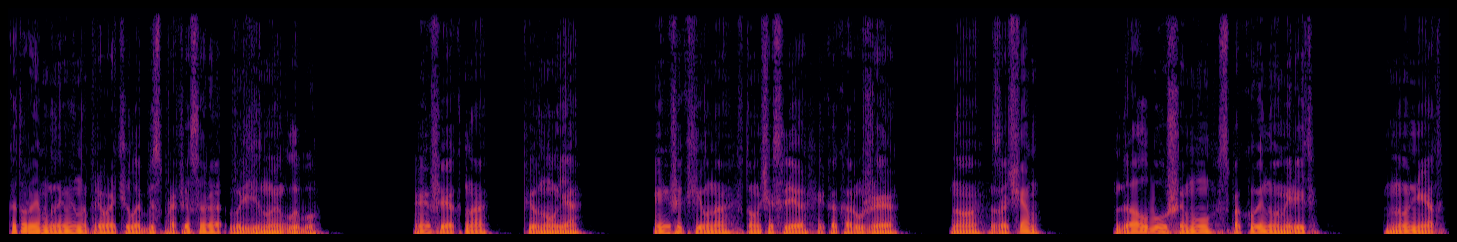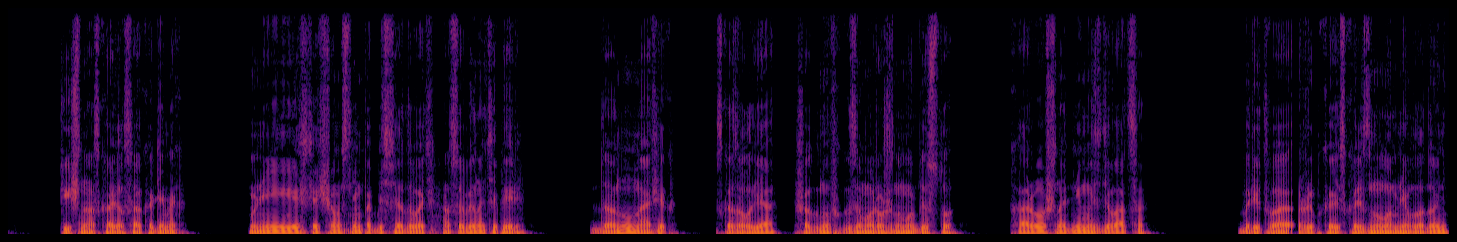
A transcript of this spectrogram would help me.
которая мгновенно превратила без профессора в ледяную глыбу. «Эффектно», — кивнул я. «И эффективно, в том числе и как оружие. Но зачем? Дал бы уж ему спокойно умереть». «Ну нет», — хищно оскалился академик. «Мне есть о чем с ним побеседовать, особенно теперь». «Да ну нафиг», — сказал я, шагнув к замороженному бюсту. «Хорош над ним издеваться». Бритва рыбкой скользнула мне в ладонь,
